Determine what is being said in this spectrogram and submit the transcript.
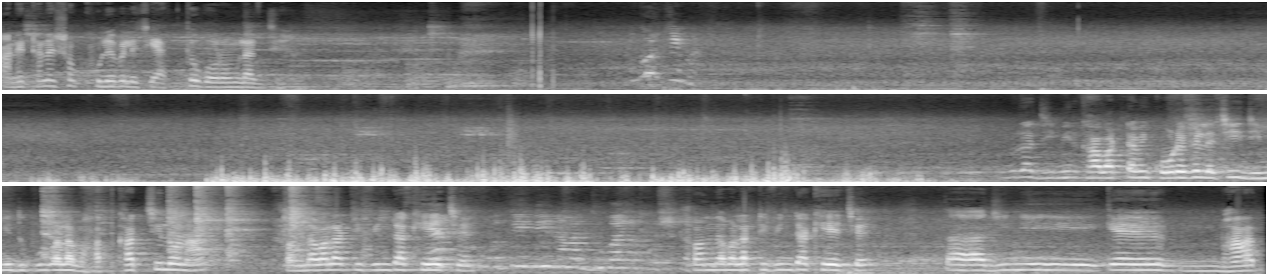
কানের টানের সব খুলে ফেলেছি, এত গরম লাগছে বন্ধুরা জিমির খাবারটা আমি করে ফেলেছি। জিমি দুপুরবেলা ভাত খাচ্ছিল না। সন্ধ্যাবেলার টিফিনটা খেয়েছে। সন্ধ্যাবেলার টিফিনটা খেয়েছে। তা জিমিকে ভাত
